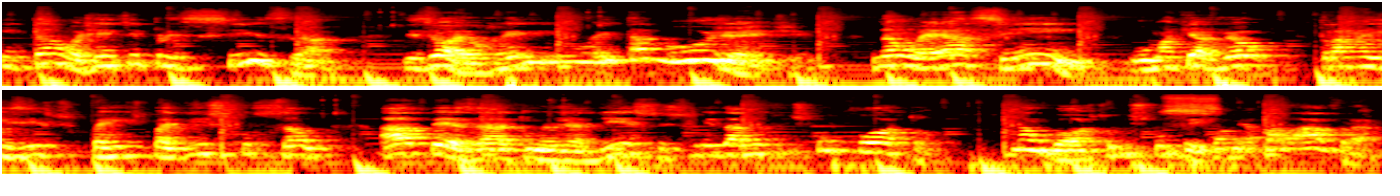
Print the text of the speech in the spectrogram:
Então a gente precisa dizer, olha, o rei, o rei tá nu, gente. Não é assim. O Maquiavel traz isso para a gente para discussão. Apesar, como eu já disse, isso me dá muito desconforto. Não gosto de cumprir com a minha palavra.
